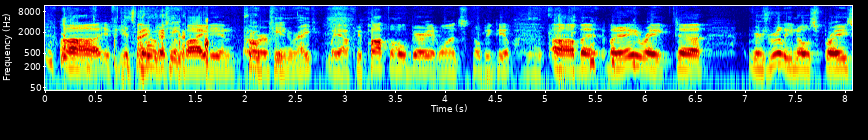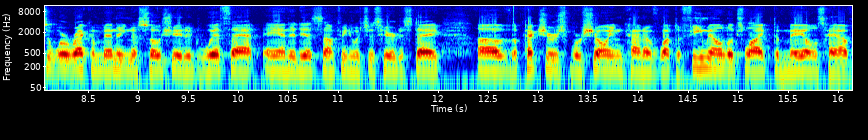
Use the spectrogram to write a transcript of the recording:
Uh, if you It's take just a protein. bite in, Protein, you- right? Yeah, if you pop a whole berry at once, no big deal. Uh, but but at any rate, uh, there's really no sprays that we're recommending associated with that, and it is something which is here to stay. Uh, the pictures were showing kind of what the female looks like. The males have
